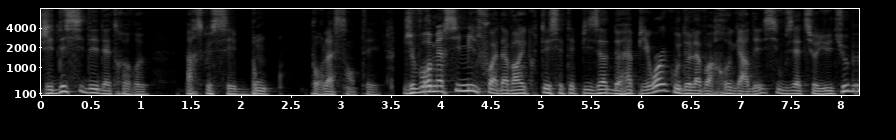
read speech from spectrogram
J'ai décidé d'être heureux parce que c'est bon pour la santé. Je vous remercie mille fois d'avoir écouté cet épisode de Happy Work ou de l'avoir regardé si vous êtes sur YouTube.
